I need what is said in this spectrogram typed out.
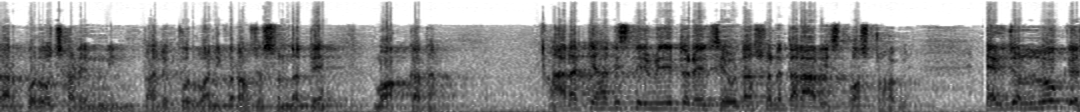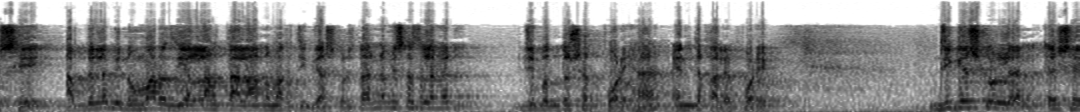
তারপরেও ছাড়েননি, তাহলে কোরবানি করা হচ্ছে সন্নাতে মোয়াক্কাদা। আর একটি হাদিস তিরমিজিতে রয়েছে, ওটা শুনে তার আর স্পষ্ট হবে। একজন লোক এসে আবদুল্লাহ বিন উমার রাজি আল্লাহ তালাকে জিজ্ঞাসা করে তার নবী সাল্লামের জীবদ্দশার পরে হ্যাঁ এতেকালের পরে, জিজ্ঞেস করলেন, এসে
